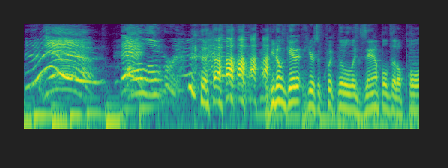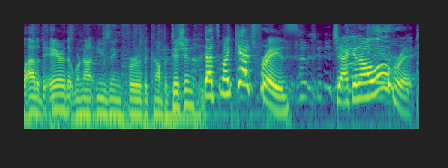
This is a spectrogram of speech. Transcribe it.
Yeah. All over it. If you don't get it, here's a quick little example that I'll pull out of the air that we're not using for the competition. That's my catchphrase. Jacking all over it.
